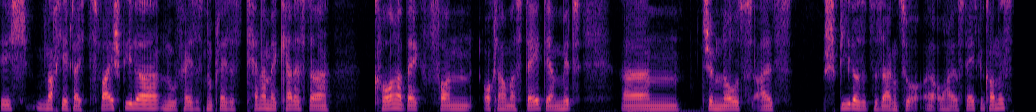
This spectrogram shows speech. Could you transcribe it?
ich mache hier gleich zwei Spieler. New Faces, New Places. Tanner McAllister, Cornerback von Oklahoma State, der mit ähm, Jim Knowles als Spieler sozusagen zu äh, Ohio State gekommen ist.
